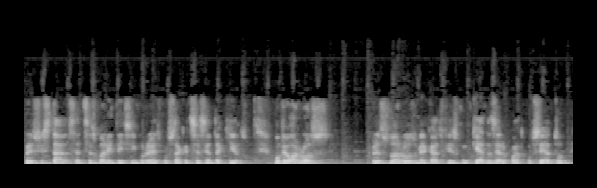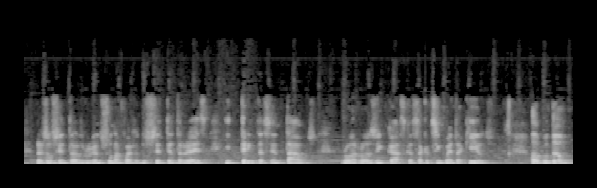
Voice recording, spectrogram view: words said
preço estável, 745 reais por saca de 60 quilos. Vamos ver o arroz. Preço do arroz no mercado físico com queda, 0,4%. Região central do Rio Grande do Sul na faixa dos R$ 70,30 para o arroz em casca, saca de 50 quilos. Algodão,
